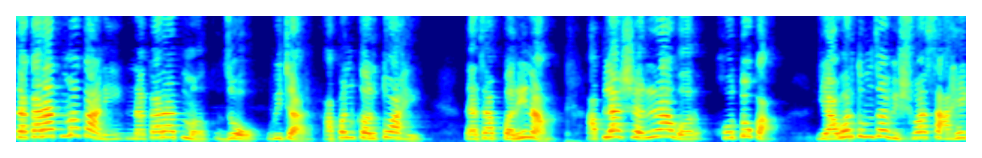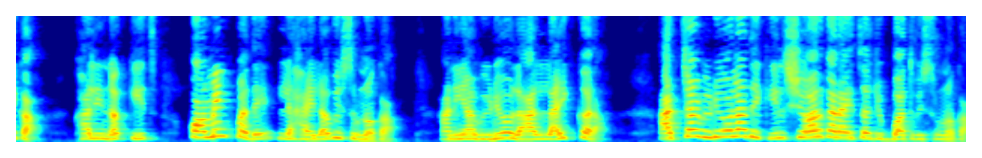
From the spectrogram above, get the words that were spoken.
सकारात्मक आणि नकारात्मक जो विचार आपण करतो आहे त्याचा परिणाम आपल्या शरीरावर होतो का? यावर तुमचा विश्वास आहे का? खाली नक्कीच कॉमेंटमध्ये लिहायला विसरू नका. आणि या व्हिडिओला लाईक करा. आजच्या व्हिडिओला देखील शेअर करायचं जिब्बात विसरू नका.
